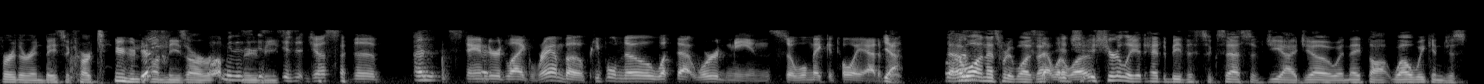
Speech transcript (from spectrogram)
further and base a cartoon Yeah. on these r Well, I mean, is, movies is, is it just the and standard like Rambo? People know what that word means, so we'll make a toy out of Yeah. it. Well, and that's what it was. Is that what it was? surely it had to be the success of GI Joe, and they thought, well, we can just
